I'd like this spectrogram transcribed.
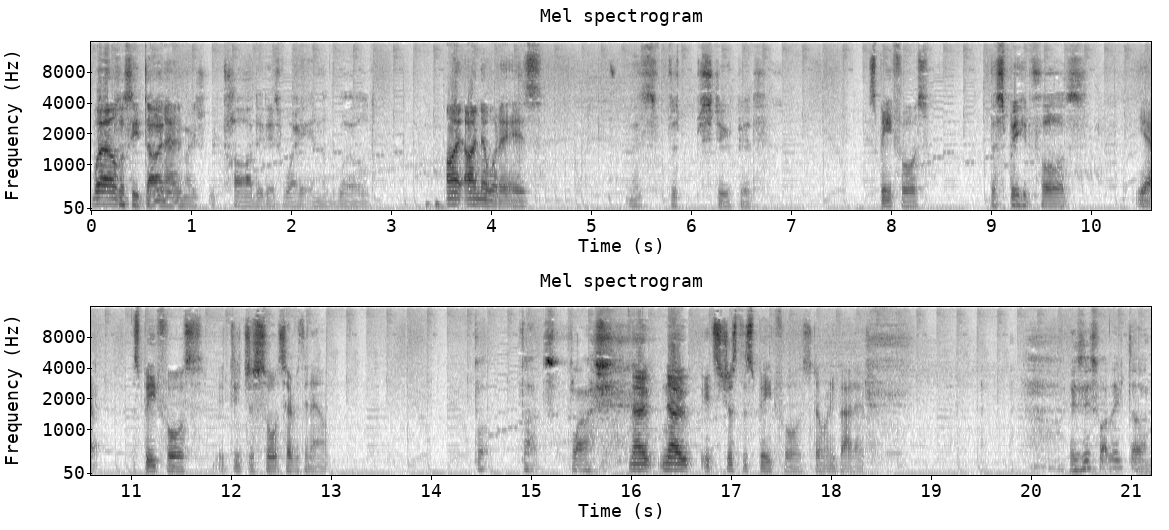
Well, Plus, he died you in the most retardedest way in the world. I, I know what it is. It's just stupid. Speed Force. The Speed Force, Yeah, Speed Force. It, it just sorts everything out. but that's Flash. No, no, it's just the Speed Force. Don't worry about it. Is this what they've done?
